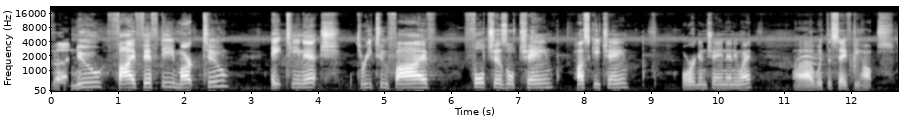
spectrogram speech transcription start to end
The new 550 Mark II, 18 inch, 325, full chisel chain, Husky chain, Oregon chain anyway, uh, with the safety humps.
